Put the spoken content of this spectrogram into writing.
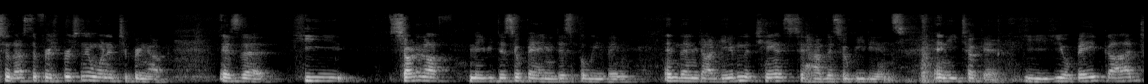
So that's the first person I wanted to bring up, is that he started off maybe disobeying, disbelieving, and then God gave him the chance to have this obedience, and he took it. He, he obeyed God,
